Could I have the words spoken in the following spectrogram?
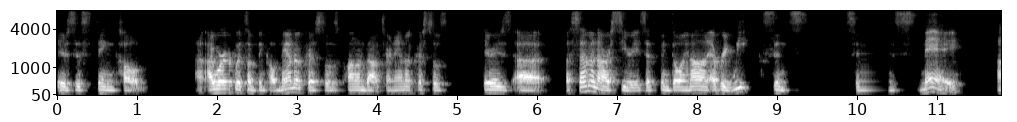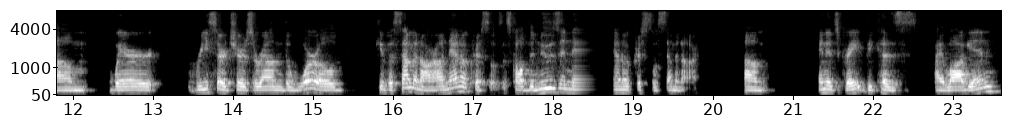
there's this thing called, I work with something called nanocrystals, quantum dots or nanocrystals. There's a, a seminar series that's been going on every week since since May, um, where researchers around the world give a seminar on nanocrystals. It's called the News in nanocrystal seminar. Um, and it's great because I log in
